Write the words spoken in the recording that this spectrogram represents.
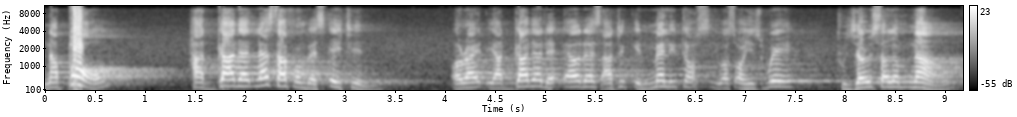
Now, Paul had gathered, let's start from verse 18. All right, he had gathered the elders, I think, in Miletus. He was on his way to Jerusalem now.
